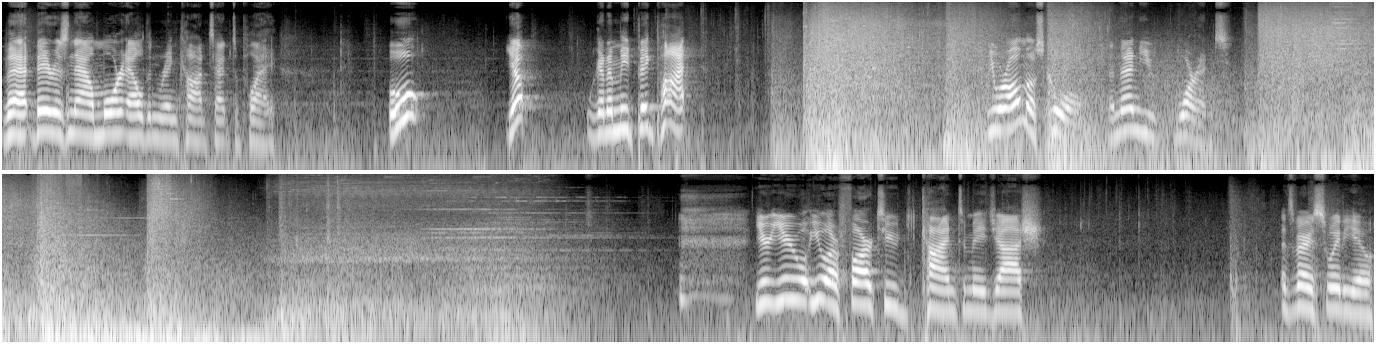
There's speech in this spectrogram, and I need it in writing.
that there is now more Elden Ring content to play. Oh, yep, we're gonna meet Big Pot. You were almost cool, and then you weren't. You you you are far too kind to me, Josh. That's very sweet of you.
